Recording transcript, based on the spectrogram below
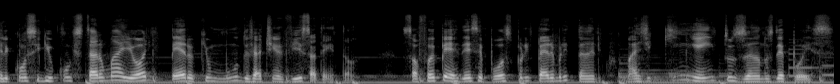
ele conseguiu conquistar o maior império que o mundo já tinha visto até então. Só foi perder esse posto para o Império Britânico, mais de 500 anos depois.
